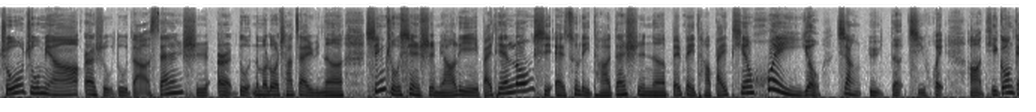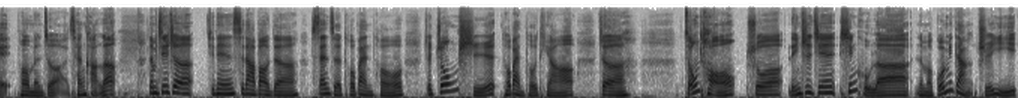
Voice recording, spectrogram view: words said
竹竹苗二十五度到三十二度。那么落差在于呢，新竹县是苗栗白天拢是哎出里桃，但是呢，北北桃白天会有降雨的机会。好，提供给朋友们做参考了。那么接着今天四大报的三则头版头，这中时头版头条这。总统说林志坚辛苦了，那么国民党质疑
